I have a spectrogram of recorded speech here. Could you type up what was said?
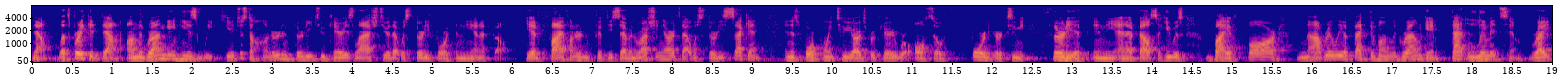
Now, let's break it down. On the ground game, he is weak. He had just 132 carries last year. That was 34th in the NFL. He had 557 rushing yards. That was 32nd. And his 4.2 yards per carry were also 40, or excuse me, 30th in the NFL. So he was by far not really effective on the ground game. That limits him, right?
